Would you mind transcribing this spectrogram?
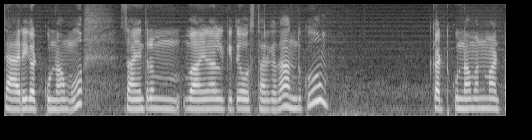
శారీ కట్టుకున్నాము. సాయంత్రం వాయనాలకైతే వస్తారు కదా అందుకు కట్టుకున్నామన్నమాట.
